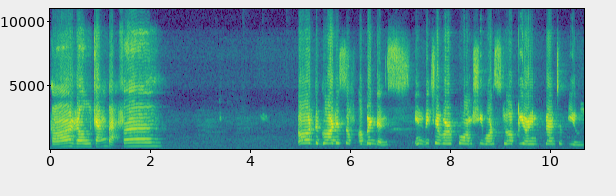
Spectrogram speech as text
có râu trắng bạc phơ or the goddess of abundance in whichever form she wants to appear in front of you.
